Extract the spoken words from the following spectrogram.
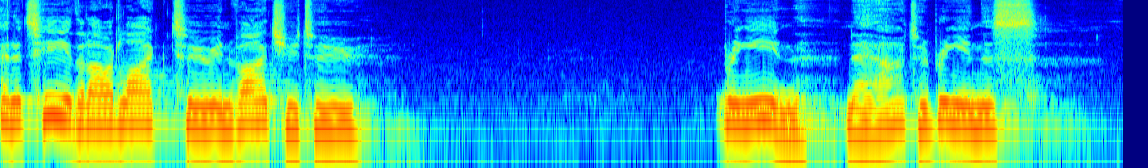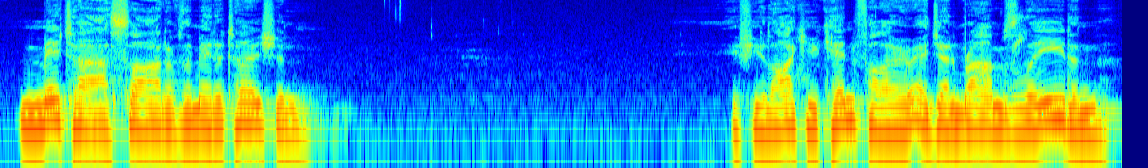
And it's here that I would like to invite you to bring in now, to bring in this metta side of the meditation. If you like, you can follow Ajahn Brahm's lead and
